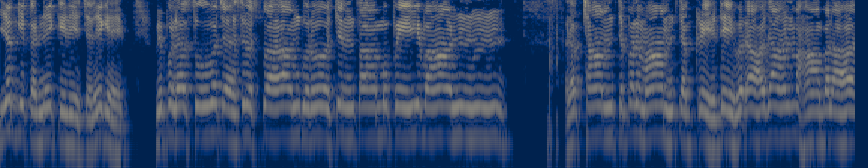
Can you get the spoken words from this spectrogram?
यज्ञ करने के लिए चले गए। विपुल स्तुवच श्रुवा गुरु चिंता मुपेयवान रक्षा च परमा चक्रे देवराजान महाबला।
